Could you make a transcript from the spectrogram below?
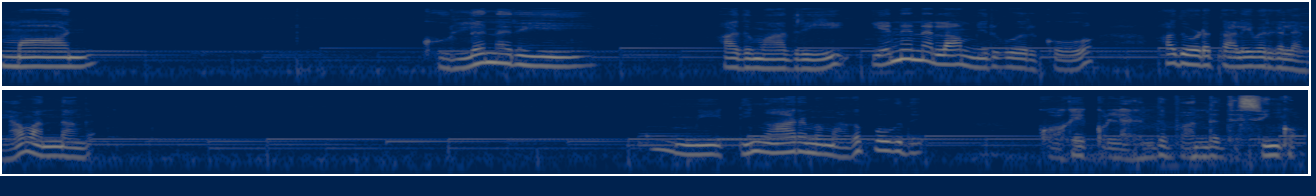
மான் குள்ளநரி அது மாதிரி என்னென்னலாம் மிருகம் இருக்கோ அதோட தலைவர்கள் எல்லாம் வந்தாங்க. மீட்டிங் ஆரம்பமாக போகுது. குகைக்குள்ளேருந்து வந்தது சிங்கம்.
